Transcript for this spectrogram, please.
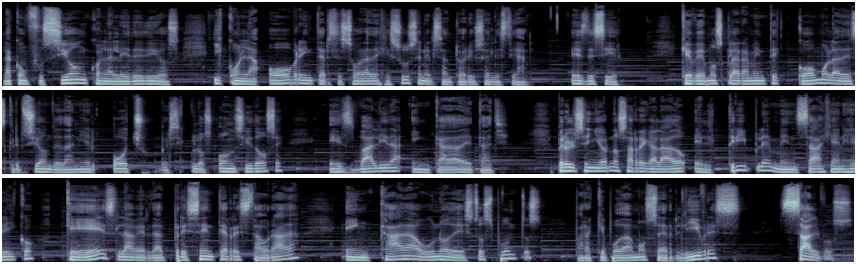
la confusión con la ley de Dios y con la obra intercesora de Jesús en el santuario celestial. Es decir, que vemos claramente cómo la descripción de Daniel 8, versículos 11 y 12, es válida en cada detalle. Pero el Señor nos ha regalado el triple mensaje angélico que es la verdad presente restaurada en cada uno de estos puntos para que podamos ser libres, salvos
